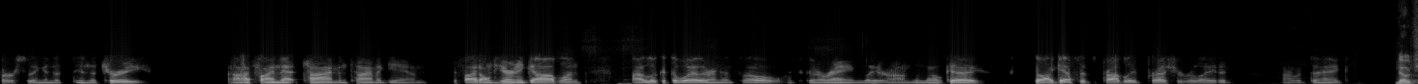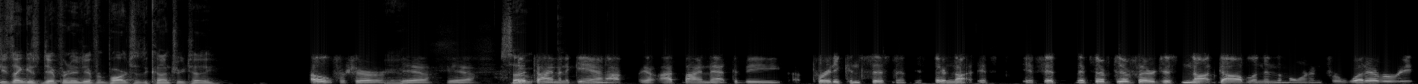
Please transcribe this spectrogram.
first thing in the in the tree. I find that time and time again. If I don't hear any gobbling, I look at the weather and it's oh, it's gonna rain later on. And okay. So I guess it's probably pressure related, I would think. don't you think it's different in different parts of the country too? Oh, for sure. Yeah. Yeah, yeah. So but time and again, I I find that to be pretty consistent. If they're not, if if it if they're if they're just not gobbling in the morning for whatever reason,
